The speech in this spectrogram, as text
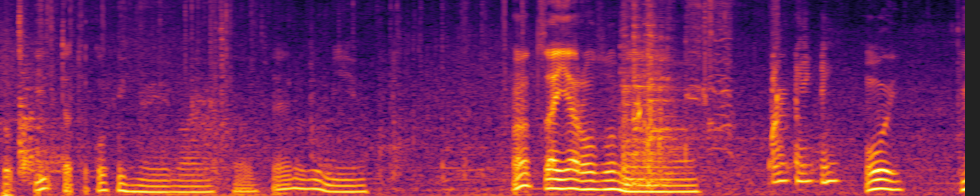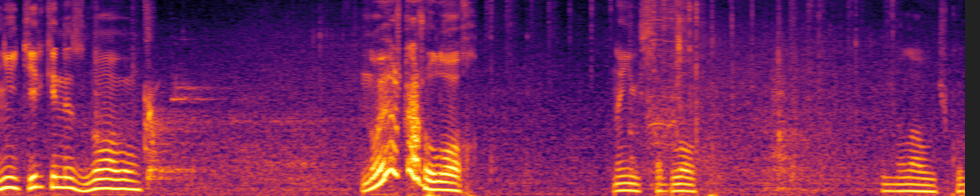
що кіт-то таку фігню їбається. Це я розумію. Оце я розумію. Ой. Ні, тільки не знову. Ну я ж кажу лох. Наївся б лох. На лавочку.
